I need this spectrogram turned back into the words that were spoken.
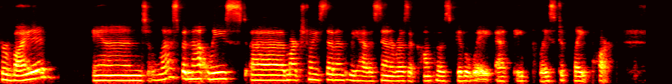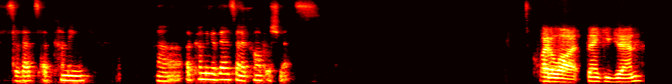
provided. And last but not least, uh, March 27th, we have a Santa Rosa compost giveaway at a Place to Play Park. So that's upcoming, uh, upcoming events and accomplishments. Quite a lot. Thank you, Jen.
